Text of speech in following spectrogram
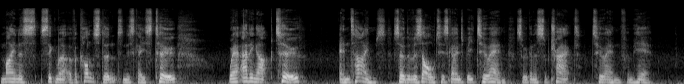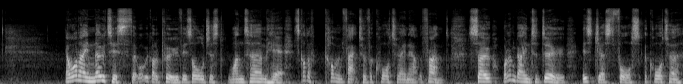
minus sigma of a constant, in this case 2, we're adding up 2 n times. So the result is going to be 2n. So we're going to subtract 2n from here. Now what I notice that what we've got to prove is all just one term here. It's got a common factor of a quarter n out the front. So what I'm going to do is just force a quarter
